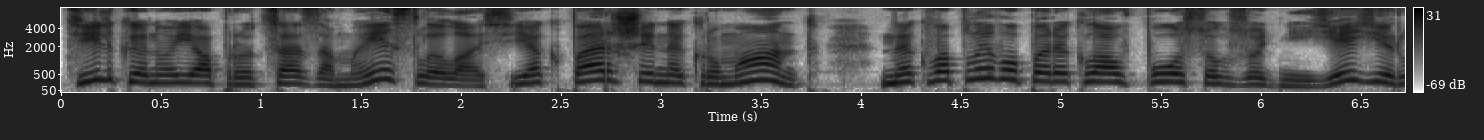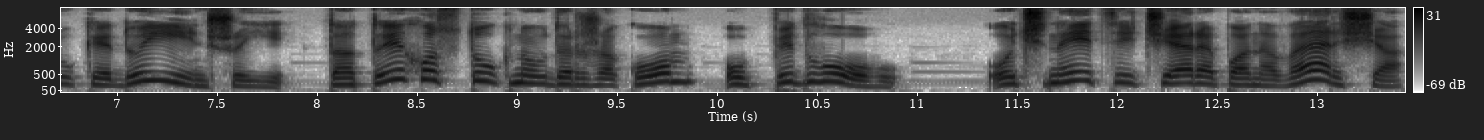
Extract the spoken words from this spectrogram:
Тільки но я про це замислилась, як перший некромант неквапливо переклав посох з однієї руки до іншої та тихо стукнув держаком об підлогу. Очниці черепа наверща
